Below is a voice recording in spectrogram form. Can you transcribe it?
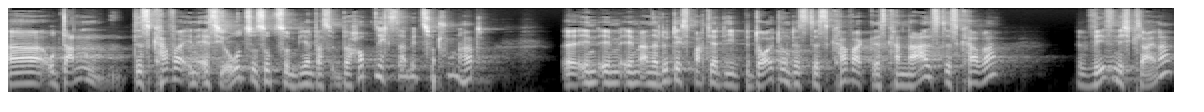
äh, und dann das Cover in SEO zu subsumieren, was überhaupt nichts damit zu tun hat. Äh, in, im, Im Analytics macht ja die Bedeutung des Discover, des Kanals Discover wesentlich kleiner.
